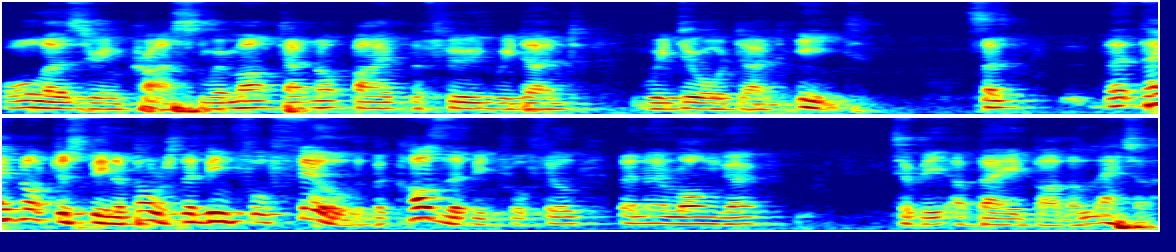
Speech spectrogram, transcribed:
all those who are in Christ, and we're marked out not by the food we don't we do or don't eat. So they've not just been abolished, they've been fulfilled. And because they've been fulfilled, they're no longer to be obeyed by the letter.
